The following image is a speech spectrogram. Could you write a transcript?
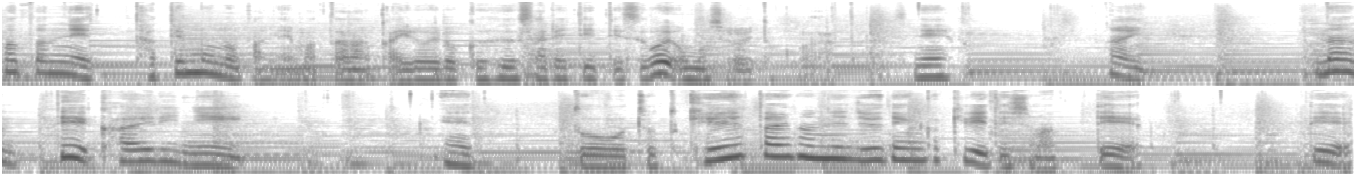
またね建物がねまたなんかいろいろ工夫されていてすごい面白いところだっですね。はい、なんで帰りにえ、っとちょっと携帯のね充電が切れてしまってで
